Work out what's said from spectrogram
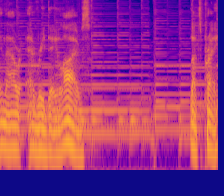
in our everyday lives. Let's pray.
